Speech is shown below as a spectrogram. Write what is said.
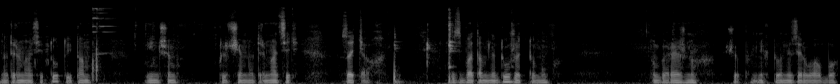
на 13 тут і там іншим ключем на 13 затяг. Різьба там не дуже, тому обережно, щоб ніхто не зірвав, бо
